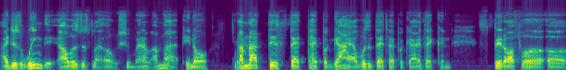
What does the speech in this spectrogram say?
I just winged it. I was just like, "Oh shoot, man, I'm, I'm not, you know. I'm not this that type of guy. I wasn't that type of guy that can spit off a, a,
